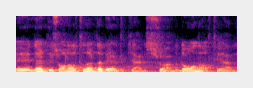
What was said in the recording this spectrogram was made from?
e, neredeyse 16'larda verdik yani. Şu anda da 16 yani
